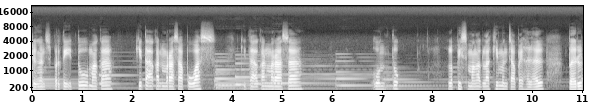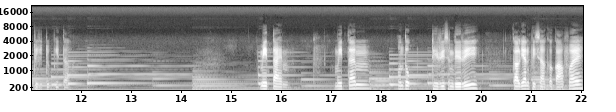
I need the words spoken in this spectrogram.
Dengan seperti itu, maka kita akan merasa puas, kita akan merasa untuk lebih semangat lagi mencapai hal-hal baru di hidup kita. Me time, me time untuk diri sendiri. Kalian bisa ke kafe,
